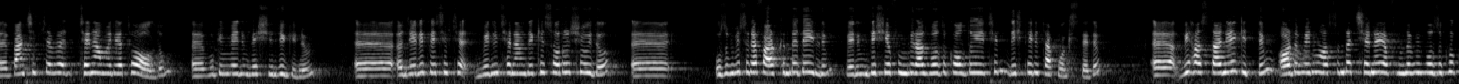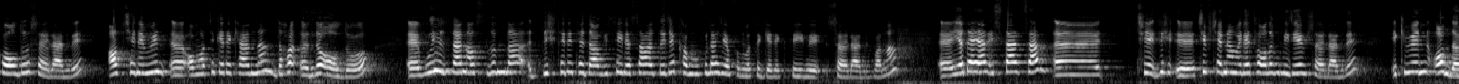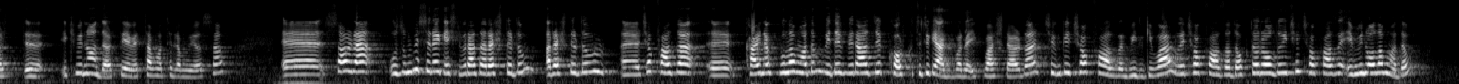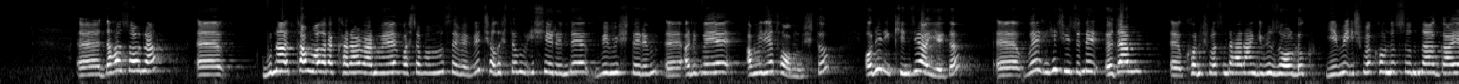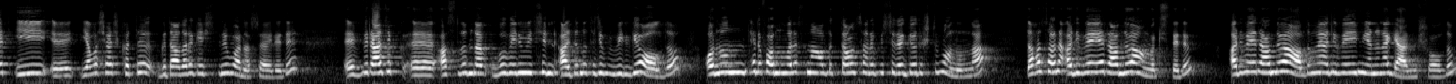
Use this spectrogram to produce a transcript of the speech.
Ee, Ben çift çene, ameliyatı oldum. Ee, Bugün benim beşinci günüm. Ee, Öncelikle çift benim çenemdeki sorun şuydu. Uzun bir süre farkında değildim. Benim diş yapım biraz bozuk olduğu için diş teli takmak istedim. Bir hastaneye gittim. Orada benim aslında çene yapımda bir bozukluk olduğu söylendi. Alt çenemin e, olması gerekenden daha önde olduğu. E, bu yüzden aslında diş teli tedavisiyle sadece kamuflaj yapılması gerektiğini söylendi bana. E, ya da eğer istersem e, e, çift çene ameliyatı olabileceğim söylendi. 2014, e, 2014 evet tam hatırlamıyorsam. Ee, sonra uzun bir süre geçti. Biraz araştırdım. Araştırdığım e, çok fazla e, kaynak bulamadım. Bir de birazcık korkutucu geldi bana ilk başlarda. Çünkü çok fazla bilgi var ve çok fazla doktor olduğu için çok fazla emin olamadım. Ee, daha sonra e, buna tam olarak karar vermeye başlamamın sebebi çalıştığım iş yerinde bir müşterim e, Ali Bey'e ameliyat olmuştu. Onun ikinci ayıydı E, ve hiç yüzünde ödem e, konuşmasında herhangi bir zorluk, yeme içme konusunda gayet iyi, yavaş yavaş katı gıdalara geçtiğini bana söyledi. Birazcık aslında bu benim için aydınlatıcı bir bilgi oldu. Onun telefon numarasını aldıktan sonra bir süre görüştüm onunla. Daha sonra Ali Bey'e randevu almak istedim. Ali Bey'e randevu aldım ve Ali Bey'in yanına gelmiş oldum.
